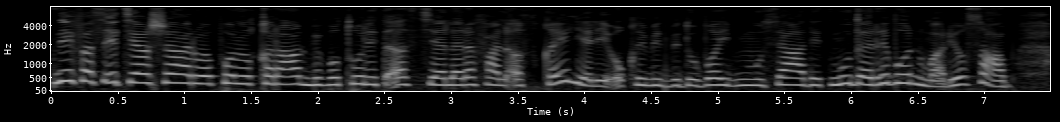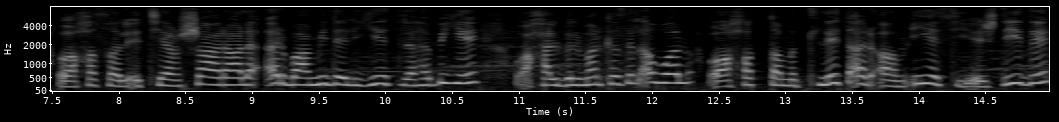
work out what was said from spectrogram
تنافس إتيان شعر وبول القرعان ببطولة آسيا لرفع الأثقال يلي أقيمت بدبي بمساعدة مدرب ماريو صعب. وحصل إتيان شعر على أربع ميداليات ذهبية وحل بالمركز الأول وحطم ثلاث أرقام قياسية جديدة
